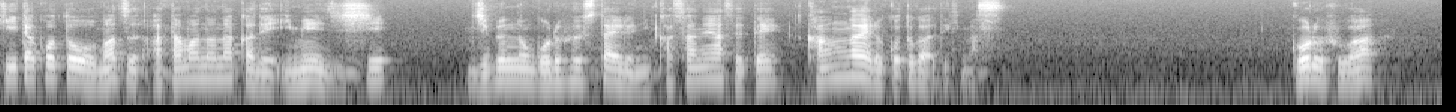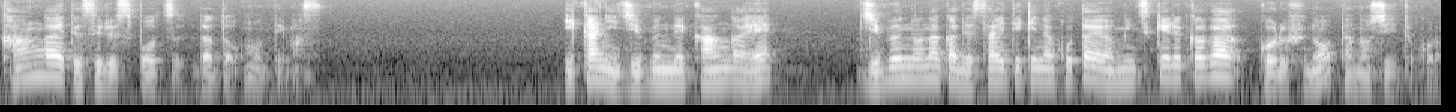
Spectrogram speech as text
聞いたことをまず頭の中でイメージし自分のゴルフスタイルに重ね合わせて考えることができます。ゴルフは考えてするスポーツだと思っています。いかに自分で考え、自分の中で最適な答えを見つけるかがゴルフの楽しいところ。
